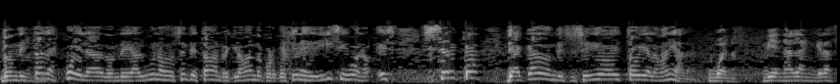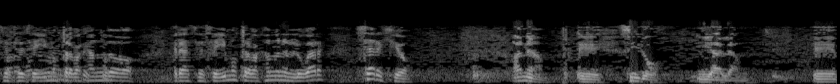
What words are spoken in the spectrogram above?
donde está la escuela, donde algunos docentes estaban reclamando por cuestiones de edilicia, y bueno, es cerca de acá donde sucedió esto hoy a la mañana. Bueno, bien Alan, gracias. eh, Seguimos trabajando, gracias, seguimos trabajando en el lugar. Sergio, Ana, eh, Ciro y Alan, eh,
